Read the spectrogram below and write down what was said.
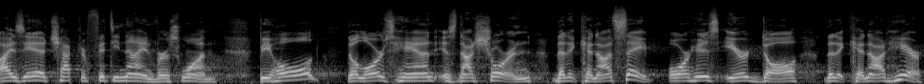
Isaiah chapter 59, verse 1. Behold, the Lord's hand is not shortened that it cannot save, or his ear dull that it cannot hear.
